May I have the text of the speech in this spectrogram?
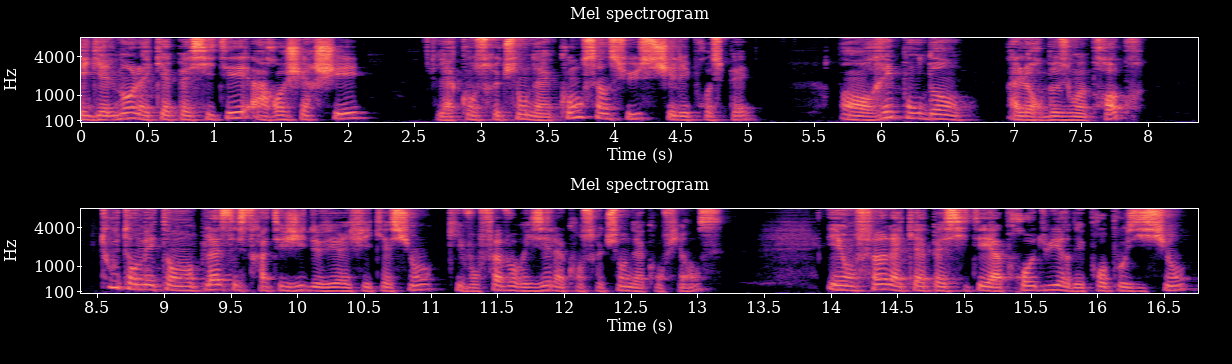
Également la capacité à rechercher la construction d'un consensus chez les prospects en répondant à leurs besoins propres tout en mettant en place des stratégies de vérification qui vont favoriser la construction de la confiance. Et enfin, la capacité à produire des propositions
